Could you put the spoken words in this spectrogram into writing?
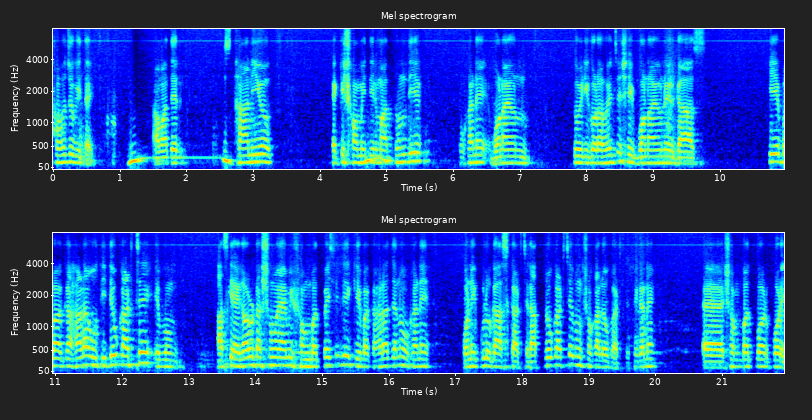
সহযোগিতায় আমাদের স্থানীয় একটি সমিতির মাধ্যম দিয়ে ওখানে বনায়ন তৈরি করা হয়েছে। সেই বনায়নের গাছ কে বা কাহারা অতীতেও কাটছে এবং আজকে এগারোটার সময় আমি সংবাদ পাইছি যে কে বা কাহারা যেন ওখানে অনেকগুলো গাছ কাটছে। রাত্রেও কাটছে এবং সকালেও কাটছে। সেখানে সংবাদ পাওয়ার পরে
